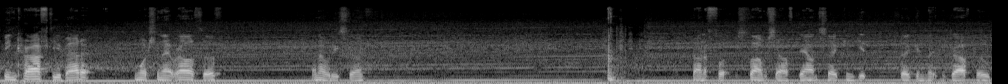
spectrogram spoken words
He's being crafty about it. I'm watching that relative. I know what he's doing. Trying to fo- slow himself down so he can get so he can let the draft build.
